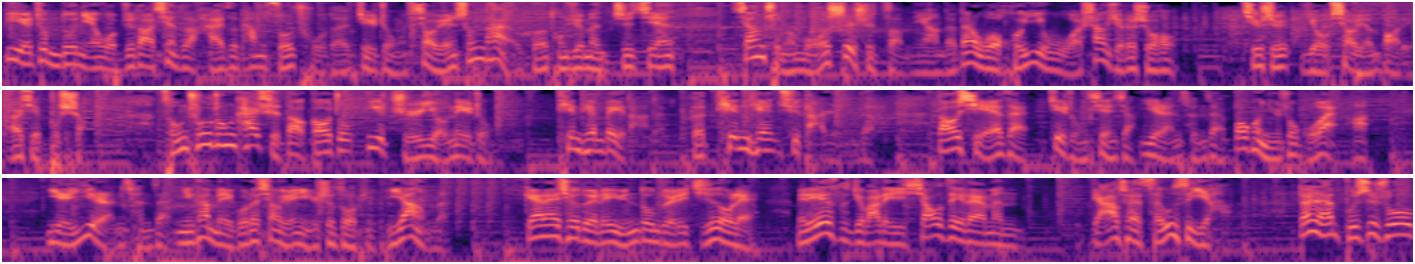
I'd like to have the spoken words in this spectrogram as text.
毕业这么多年，我不知道现在孩子他们所处的这种校园生态和同学们之间相处的模式是怎么样的。但是我回忆我上学的时候，其实有校园暴力，而且不少。从初中开始到高中，一直有那种天天被打的和天天去打人的。到现在，这种现象依然存在，包括你说国外啊，也依然存在。你看美国的校园影视作品一样的。橄榄球队的、运动队的肌肉呢，没得事就把那小贼男们抓出来收拾一下。当然不是说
